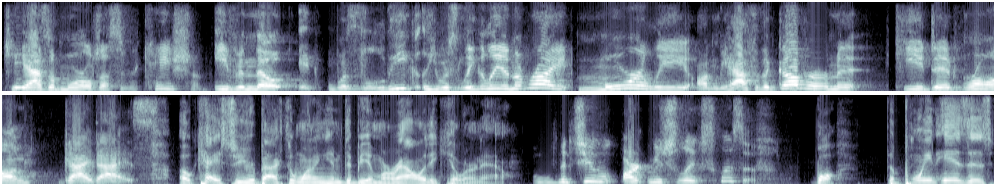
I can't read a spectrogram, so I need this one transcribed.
He has a moral justification. Even though it was legal, he was legally in the right. Morally, on behalf of the government, he did wrong. Guy dies. Okay, so you're back to wanting him to be a morality killer now. The two aren't mutually exclusive. Well, the point is is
